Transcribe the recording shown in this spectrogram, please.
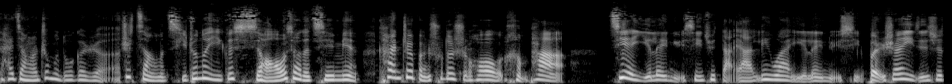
还讲了这么多个人，只讲了其中的一个小小的切面。看这本书的时候，很怕借一类女性去打压另外一类女性，本身已经是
